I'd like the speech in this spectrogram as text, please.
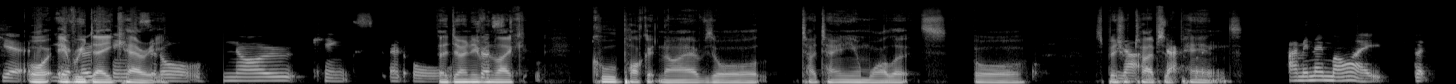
Yeah. Or yeah, everyday no carry. At all. No kinks at all. They don't even Just- like cool pocket knives or titanium wallets or special No, types exactly. of pens. I mean, they might, but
